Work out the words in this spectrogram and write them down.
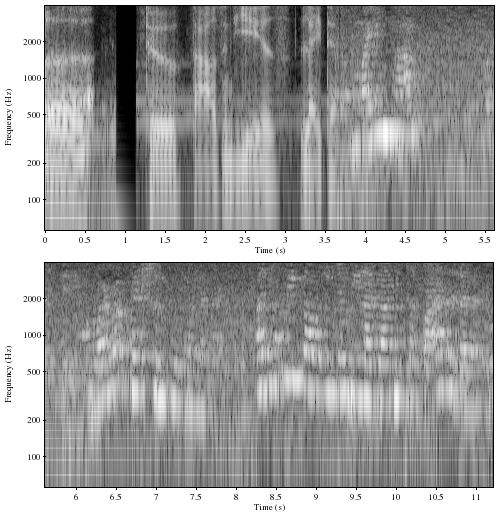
Ugh. 2,000 years later. Good morning, ma'am. Warm-up question po muna tayo. Anong wika ang inyong ginagamit sa paaralan at sa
